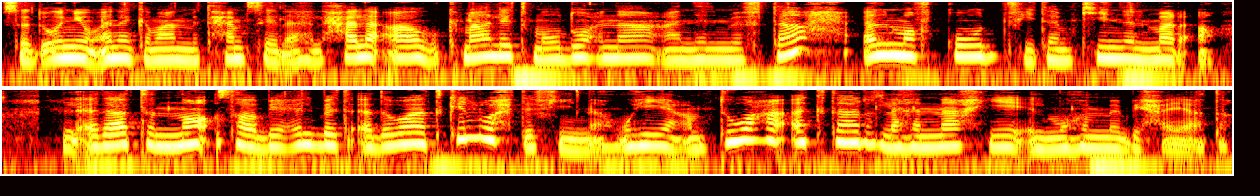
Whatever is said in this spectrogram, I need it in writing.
صدقوني وأنا كمان متحمسة لهالحلقة وكمالة موضوعنا عن المفتاح المفقود في تمكين المرأة. الأداة الناقصة بعلبة أدوات كل وحدة فينا وهي عم توعى أكثر لهالناحية المهمة بحياتها.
